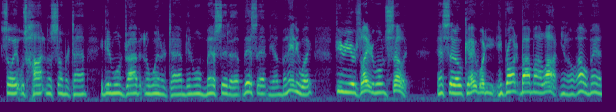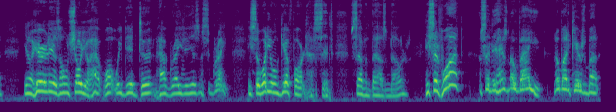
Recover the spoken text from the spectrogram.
so it was hot in the summertime. He didn't want to drive it in the wintertime, didn't want to mess it up, this, that, and the other. But anyway, a few years later, he wanted to sell it. And I said, okay, what do you, he brought it by my lot, you know, oh man, you know, here it is. I want to show you how, what we did to it and how great it is. And I said, great. He said, what do you want to give for it? And I said, $7,000. He said, what? I said, it has no value. Nobody cares about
